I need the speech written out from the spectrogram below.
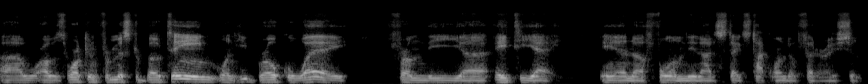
uh, I was working for Mr. Botein when he broke away from the uh, ATA and uh, formed the United States Taekwondo Federation,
